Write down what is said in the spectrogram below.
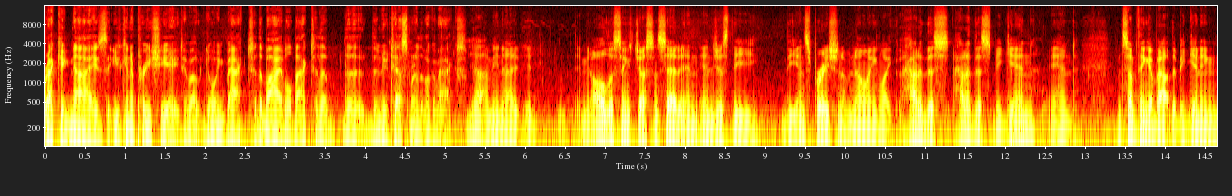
recognize that you can appreciate about going back to the Bible, back to the, the, the New Testament of the Book of Acts? Yeah, I mean, I, it, I mean, all those things Justin said, and, and just the the inspiration of knowing, like, how did this how did this begin, and and something about the beginning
